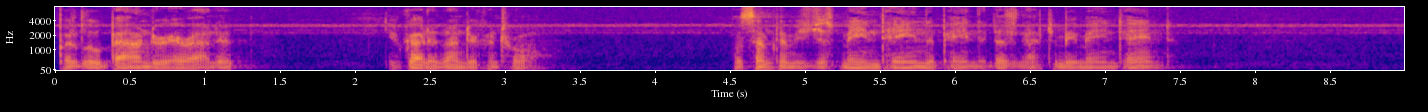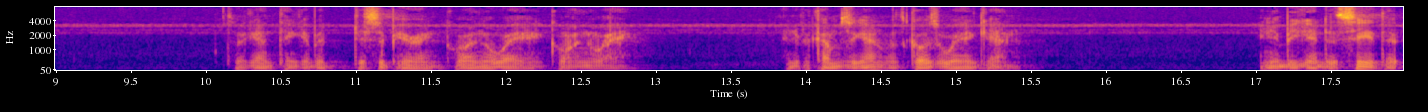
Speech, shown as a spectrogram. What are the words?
put a little boundary around it, you've got it under control. Well, sometimes you just maintain the pain that doesn't have to be maintained. So again, think of it disappearing, going away, going away. And if it comes again, it goes away again. And you begin to see that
